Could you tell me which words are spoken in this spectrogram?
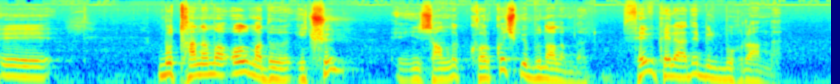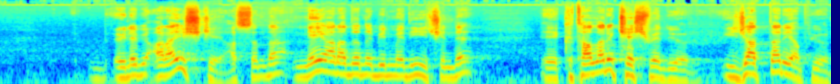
e, bu tanıma olmadığı için e, insanlık korkunç bir bunalımda, fevkalade bir buhranda. Öyle bir arayış ki aslında neyi aradığını bilmediği için de e, kıtaları keşfediyor, icatlar yapıyor.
